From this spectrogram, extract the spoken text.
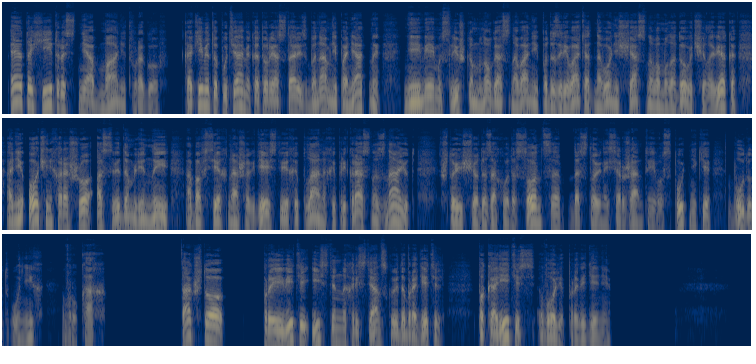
эта хитрость не обманет врагов. Какими-то путями, которые остались бы нам непонятны, не имея мы слишком много оснований подозревать одного несчастного молодого человека, они очень хорошо осведомлены обо всех наших действиях и планах и прекрасно знают, что еще до захода солнца достойный сержант и его спутники будут у них в руках. Так что проявите истинно христианскую добродетель, покоритесь воле провидения.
